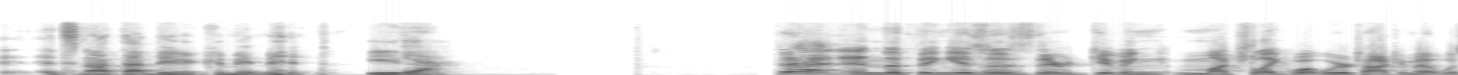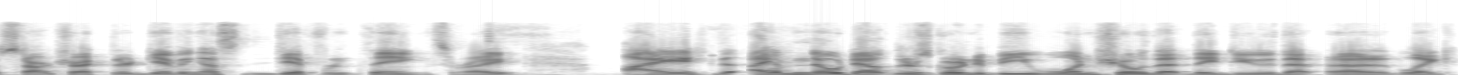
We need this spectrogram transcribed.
it's not that big a commitment either. Yeah. That and the thing is, is they're giving much like what we were talking about with Star Trek. They're giving us different things, right? I I have no doubt there's going to be one show that they do that uh like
